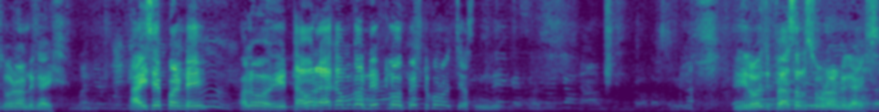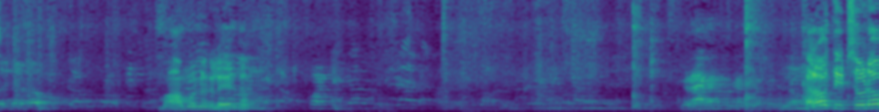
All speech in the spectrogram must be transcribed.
చూడండి గాయస్ అవి చెప్పండి. హలో ఈ టవర్ ఏకంగా నెట్లో పెట్టుకొని వచ్చేస్తుంది. ఈరోజు స్పెషల్ చూడండి గాయస్ మామూలుగా లేదు. కలవ ఇటు చూడు.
